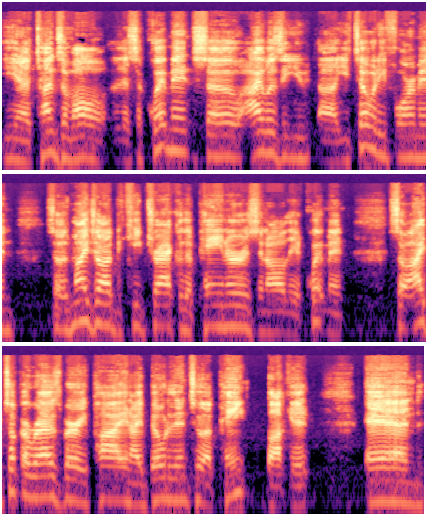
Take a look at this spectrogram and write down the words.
you know, tons of all this equipment. So I was a uh, utility foreman. So it was my job to keep track of the painters and all the equipment. So I took a Raspberry Pi and I built it into a paint bucket and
